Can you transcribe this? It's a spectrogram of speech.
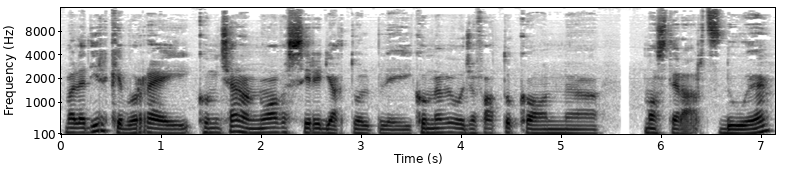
vale a dire che vorrei cominciare una nuova serie di actual play, come avevo già fatto con eh, Monster Arts 2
